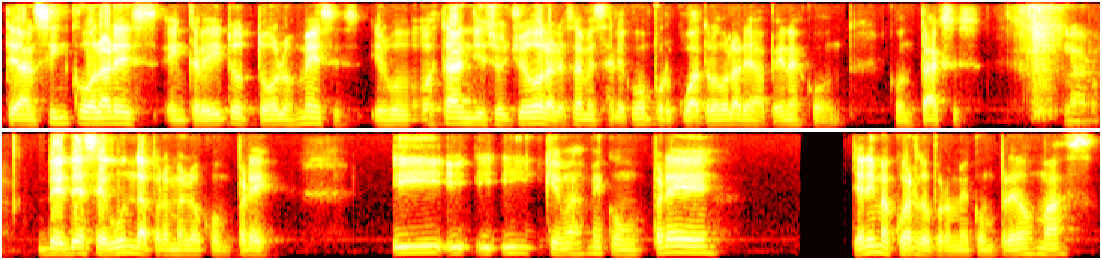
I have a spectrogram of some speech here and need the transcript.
te dan 5 dólares en crédito todos los meses. Y el juego está en 18 dólares. O sea, me sale como por 4 dólares apenas con, con taxes. Claro. Desde de segunda, pero me lo compré. Y, y, y, y, ¿qué más me compré? Ya ni me acuerdo, pero me compré dos más.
